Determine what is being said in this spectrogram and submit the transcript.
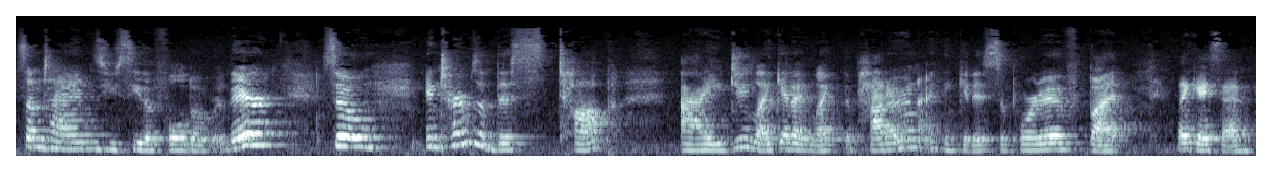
sometimes you see the fold over there. So in terms of this top, I do like it. I like the pattern. I think it is supportive, but like I said,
